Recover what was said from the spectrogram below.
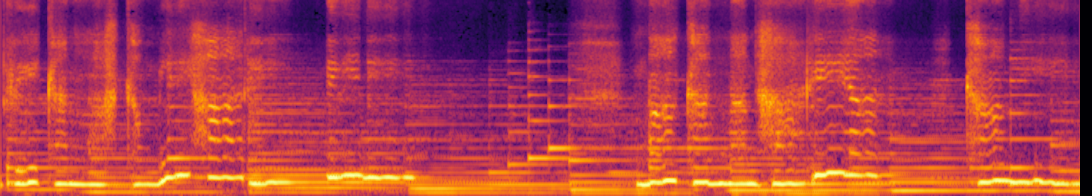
Berikanlah kami hari ini Makanan harian kami.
